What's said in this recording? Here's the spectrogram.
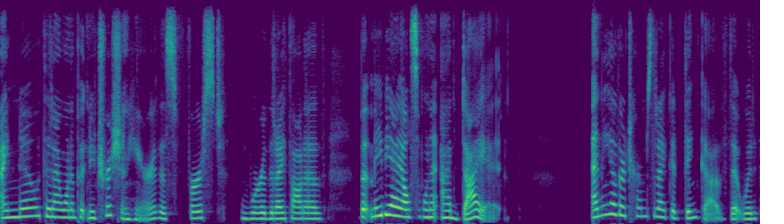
I know that I want to put nutrition here, this first word that I thought of, but maybe I also want to add diet. Any other terms that I could think of that would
